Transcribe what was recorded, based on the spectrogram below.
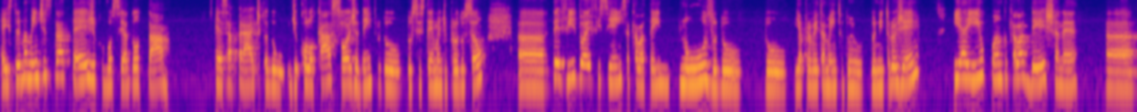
é extremamente estratégico você adotar essa prática do, de colocar a soja dentro do, do sistema de produção, uh, devido à eficiência que ela tem no uso do, do, e aproveitamento do, nitrogênio, e aí o quanto que ela deixa né, uh,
